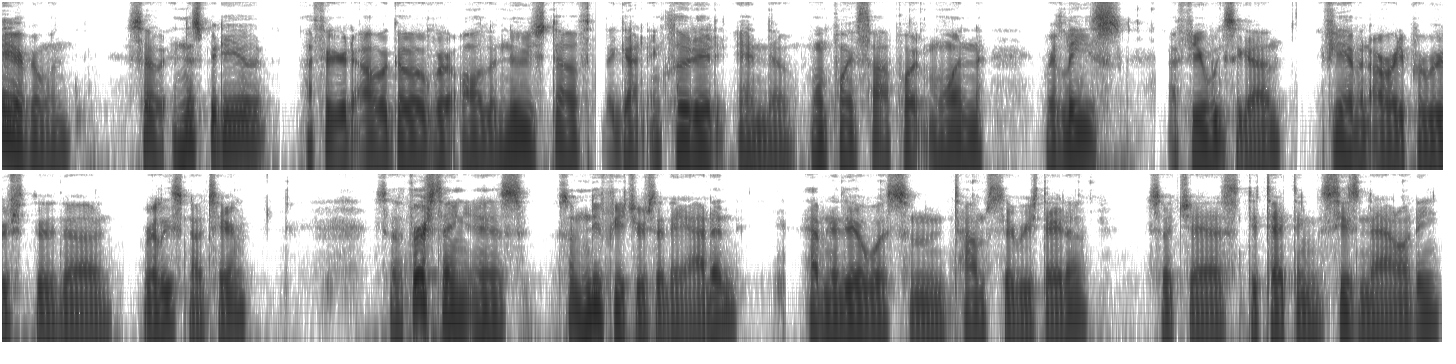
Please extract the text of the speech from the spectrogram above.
Hey everyone. So in this video, I figured I would go over all the new stuff that got included in the 1.5.1 release a few weeks ago, if you haven't already perused through the release notes here. So the first thing is some new features that they added, having to deal with some time series data, such as detecting seasonality.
